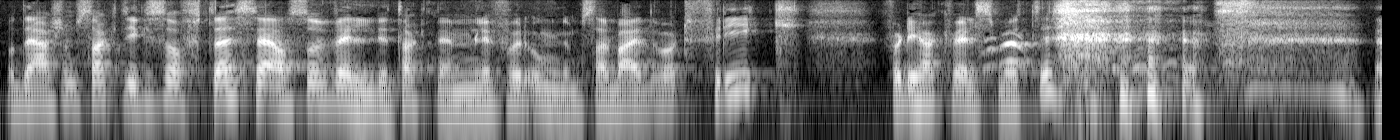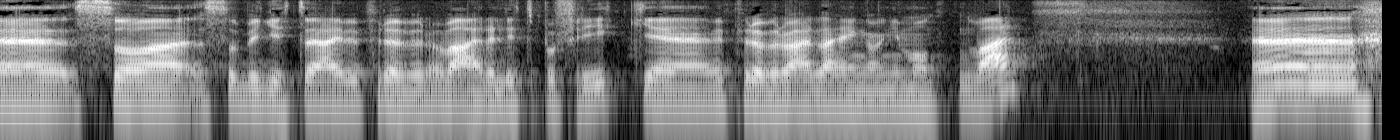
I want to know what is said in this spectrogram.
og det er som sagt ikke så ofte, så jeg er også veldig takknemlig for ungdomsarbeidet vårt FRIK, for de har kveldsmøter. Eh, så, så Birgitte og jeg vi prøver å være litt på FRIK. Eh, Vi prøver å være der en gang i måneden hver. Eh,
